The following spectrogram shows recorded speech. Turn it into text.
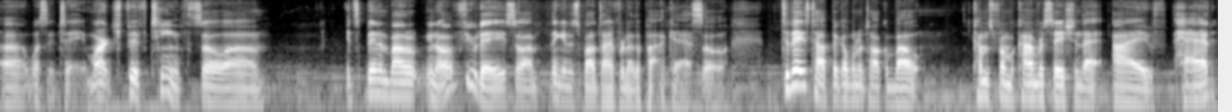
uh, what's it today? March 15th. So, um, it's been about, you know, a few days. So, I'm thinking it's about time for another podcast. So, today's topic I want to talk about comes from a conversation that I've had,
